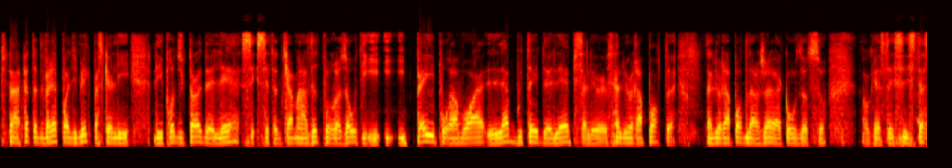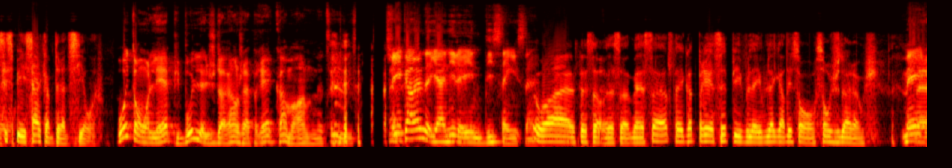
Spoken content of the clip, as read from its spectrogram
Puis ça a fait une vraie polémique parce que les, les producteurs de lait, c'est une commandite pour eux autres. Ils, ils, payent pour avoir la bouteille de lait, puis ça leur, ça leur rapporte, ça leur rapporte de l'argent à cause de ça. Donc, c'est assez spécial comme tradition. Hein. Bois ton lait, puis boule le jus d'orange après, come on. Il y quand même de gagner le Indy 500. Ouais, c'est ça, c'est ça. Mais ça, c'est un gars de principe, et il voulait, il voulait garder son, son jus d'orange. Mais,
